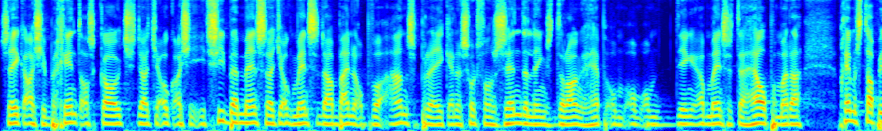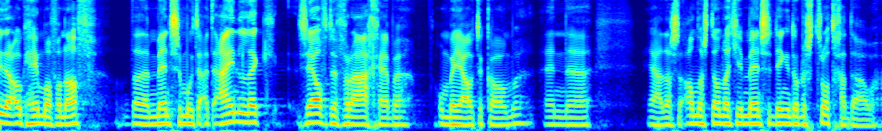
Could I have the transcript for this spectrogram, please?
zeker als je begint als coach, dat je ook als je iets ziet bij mensen, dat je ook mensen daar bijna op wil aanspreken en een soort van zendelingsdrang hebt om, om, om, dingen, om mensen te helpen. Maar daar, op een gegeven moment stap je daar ook helemaal vanaf. Dat mensen moeten uiteindelijk zelf de vraag hebben om bij jou te komen. En uh, Ja, dat is anders dan dat je mensen dingen door de strot gaat douwen.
